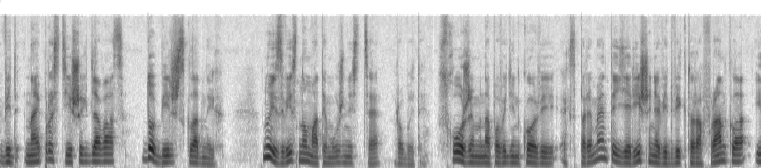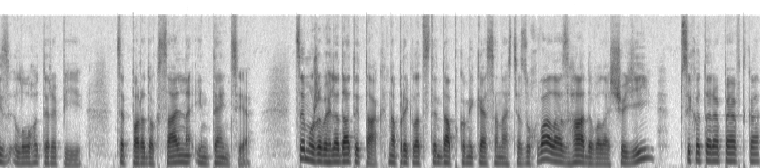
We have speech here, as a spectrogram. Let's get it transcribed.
від найпростіших для вас до більш складних. Ну і, звісно, мати мужність це робити. Схожим на поведінкові експерименти є рішення від Віктора Франкла із логотерапії. Це парадоксальна інтенція. Це може виглядати так. Наприклад, стендап-комікеса Настя Зухвала згадувала, що їй психотерапевтка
